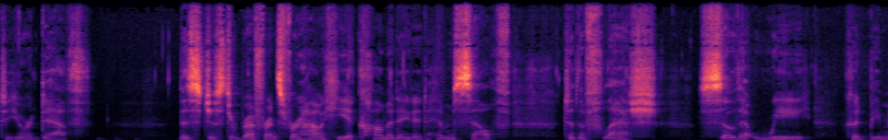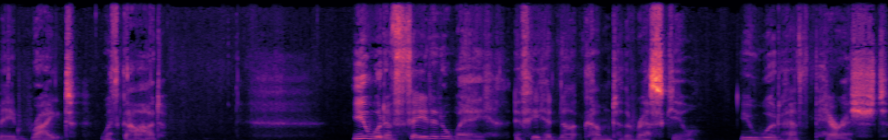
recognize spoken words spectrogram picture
to your death. This is just a reference for how he accommodated himself to the flesh so that we could be made right with God. You would have faded away if he had not come to the rescue. You would have perished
